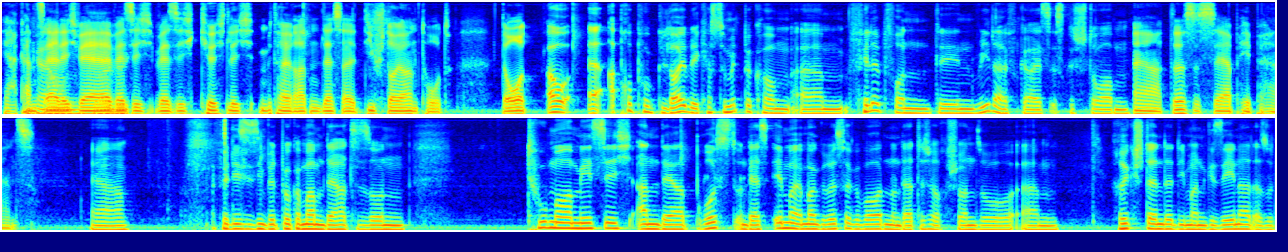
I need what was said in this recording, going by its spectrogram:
Ja, ganz Keine ehrlich, wer, wer, sich, wer sich kirchlich mitheiraten lässt, halt die Steuern tot. Dort. Oh, äh, apropos gläubig, hast du mitbekommen, ähm, Philipp von den Real Life Guys ist gestorben. Ja, das ist sehr Paper Hands. Ja. Für die, die es nicht mitbekommen haben, der hatte so einen Tumor mäßig an der Brust und der ist immer, immer größer geworden und der hatte auch schon so ähm, Rückstände, die man gesehen hat. Also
